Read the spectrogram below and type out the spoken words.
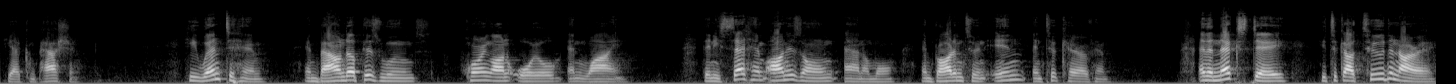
he had compassion. He went to him and bound up his wounds, pouring on oil and wine. Then he set him on his own animal and brought him to an inn and took care of him. And the next day he took out two denarii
